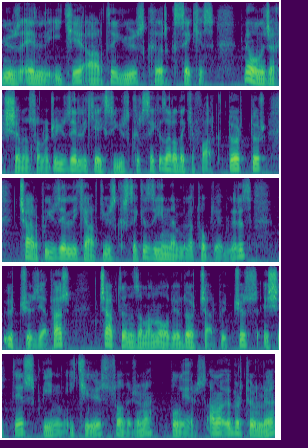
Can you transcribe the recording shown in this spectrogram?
152 artı 148. Ne olacak işlemin sonucu? 152 eksi 148 aradaki fark 4'tür. Çarpı 152 artı 148 zihinden bile toplayabiliriz. 300 yapar. Çarptığımız zaman ne oluyor? 4 çarpı 300 eşittir 1200 sonucunu buluyoruz. Ama öbür türlü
